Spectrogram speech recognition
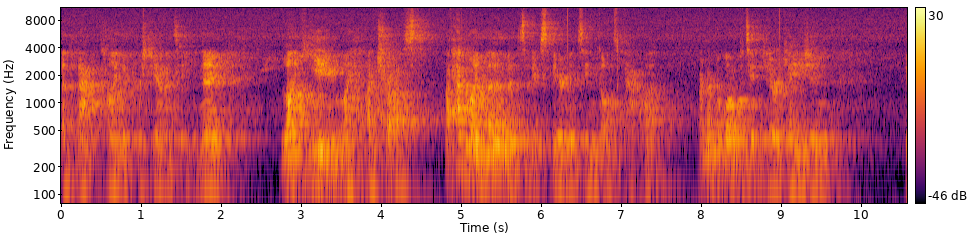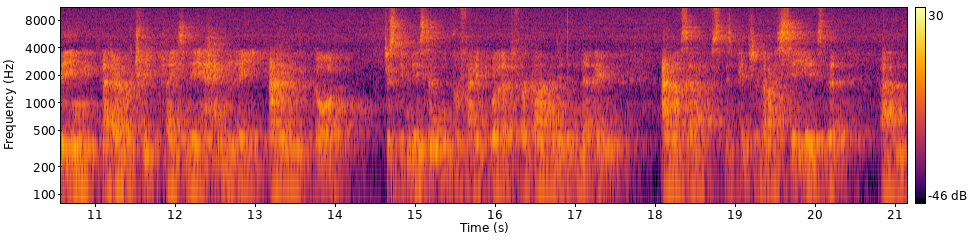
of that kind of Christianity. Now, like you, I, I trust, I've had my moments of experiencing God's power. I remember one particular occasion being at a retreat place near Henley, and God just gave me a simple prophetic word for a guy I didn't know. And I said, this picture that I see is that um,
